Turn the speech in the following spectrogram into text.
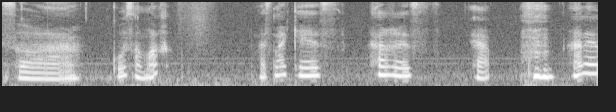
Så god sommer. Vi snakkes. Høres. Ja. ha det.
